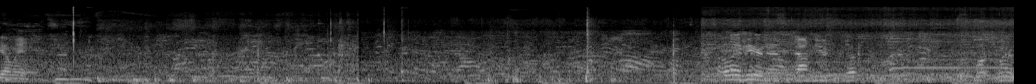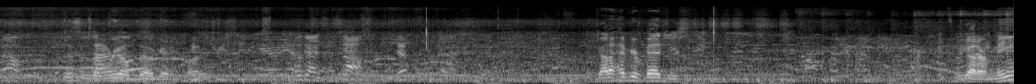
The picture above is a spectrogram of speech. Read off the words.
Yummy. I live here now. Down here. Yep. What, whereabouts? This is a real tailgating party. Peachtree City area? Okay, it's the south. Yep. Gotta have your veggies. We got our meat.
